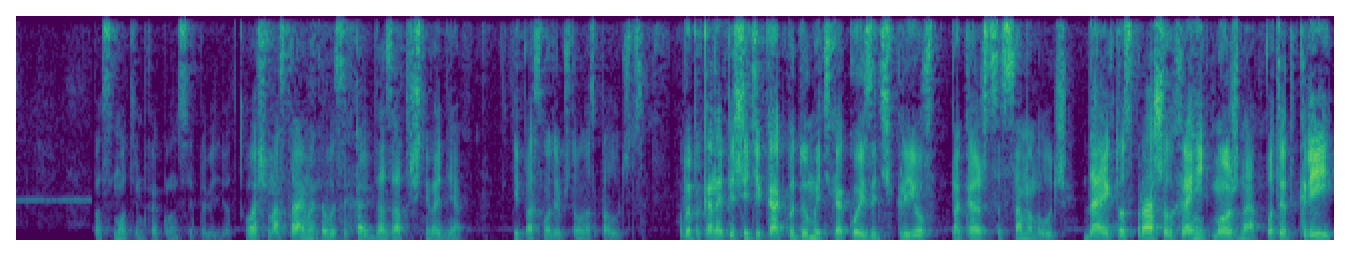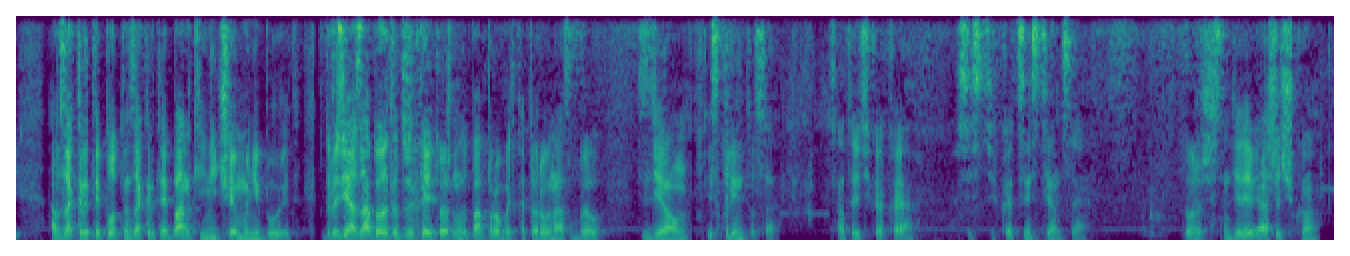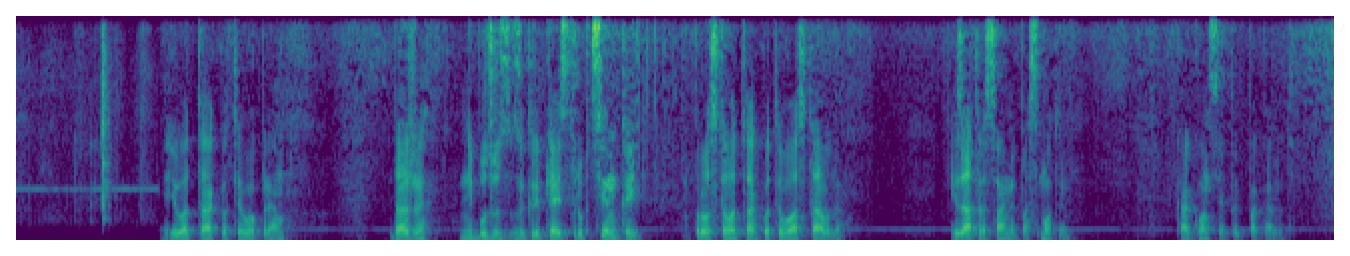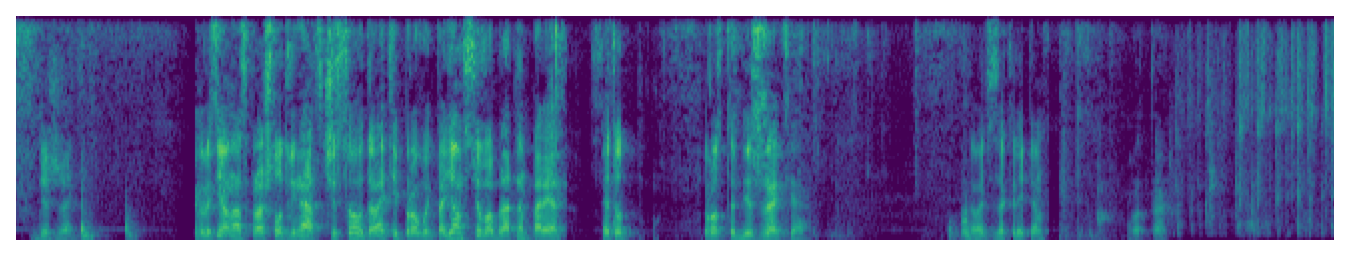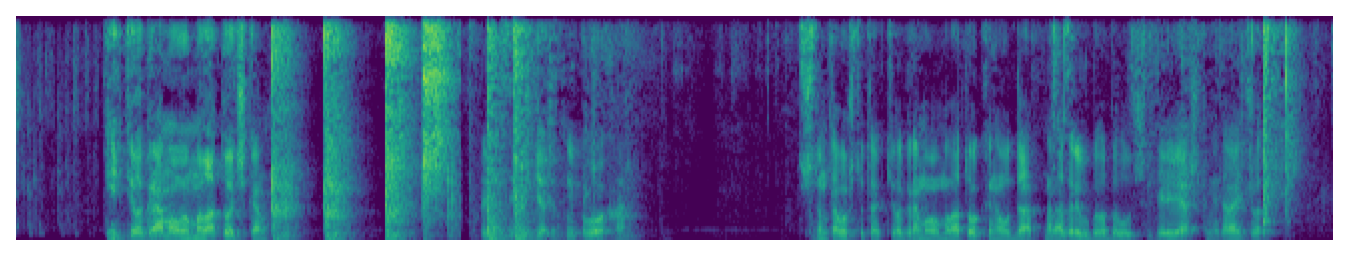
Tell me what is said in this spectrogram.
Посмотрим, как он себя поведет. В общем, оставим это высыхать до завтрашнего дня. И посмотрим, что у нас получится. Вы пока напишите, как вы думаете, какой из этих клеев покажется самым лучшим. Да, и кто спрашивал, хранить можно вот этот клей а в закрытой, плотно закрытой банке, ничего ему не будет. Друзья, забыл этот же клей, тоже надо попробовать, который у нас был сделан из плинтуса. Смотрите, какая консистенция. Тоже сейчас на деревяшечку. И вот так вот его прям, даже не буду закреплять струбцинкой, просто вот так вот его оставлю. И завтра с вами посмотрим, как он себя покажет. Без сжатия. Друзья, у нас прошло 12 часов, давайте пробовать. Пойдем все в обратном порядке. Это вот просто без. Давайте закрепим. Вот так. И килограммовым молоточком. В принципе, держит неплохо. С учетом того, что это килограммовый молоток и на удар. На разрыв было бы лучше. Деревяшками. Давайте вот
